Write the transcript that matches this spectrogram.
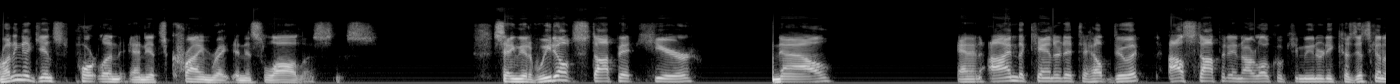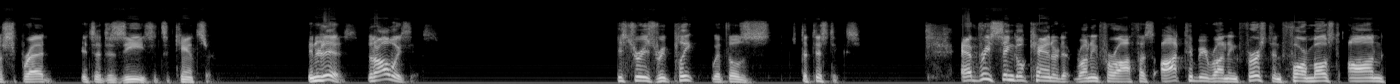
Running against Portland and its crime rate and its lawlessness. Saying that if we don't stop it here, now, and I'm the candidate to help do it, I'll stop it in our local community because it's going to spread. It's a disease, it's a cancer. And it is, it always is. History is replete with those statistics. Every single candidate running for office ought to be running first and foremost on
